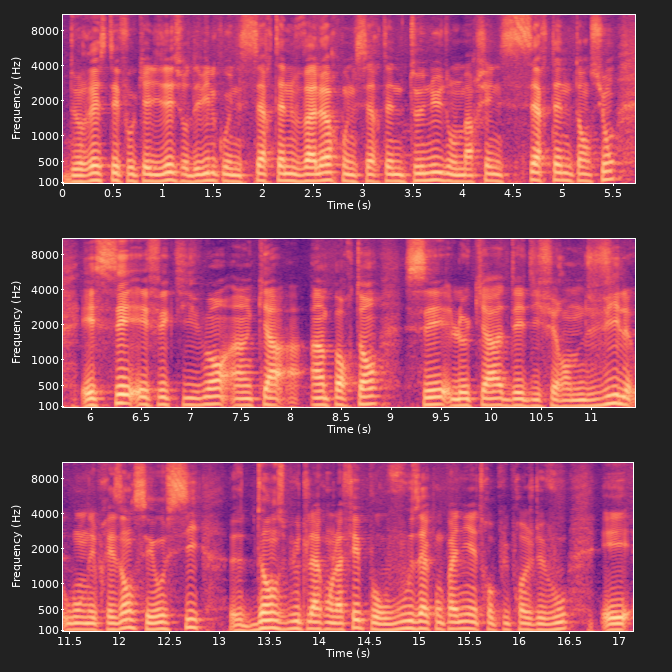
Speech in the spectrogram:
de rester focalisé sur des villes qui ont une certaine valeur, qui ont une certaine tenue, dont le marché a une certaine tension. Et c'est effectivement un cas important, c'est le cas des différentes villes où on est présent. C'est aussi euh, dans ce but-là qu'on l'a fait pour vous accompagner, être au plus proche de vous et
